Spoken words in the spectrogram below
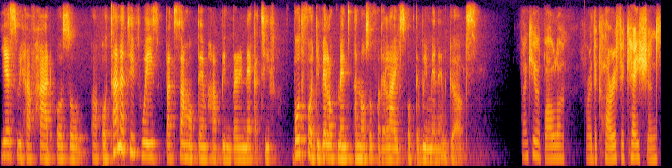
yes, we have had also uh, alternative ways, but some of them have been very negative, both for development and also for the lives of the women and girls. Thank you, Paula, for the clarifications.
